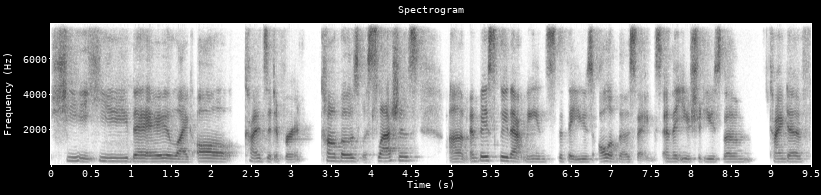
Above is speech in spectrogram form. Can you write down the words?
she, he, they, like all kinds of different combos with slashes. Um, and basically, that means that they use all of those things and that you should use them kind of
